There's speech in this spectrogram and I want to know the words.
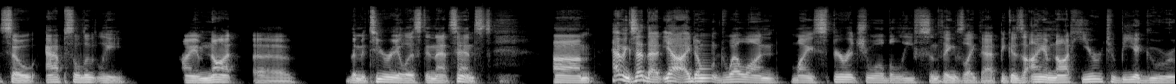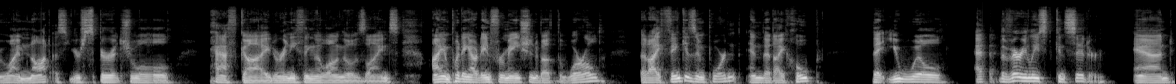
so absolutely, I am not uh, the materialist in that sense. Um, having said that, yeah, I don't dwell on my spiritual beliefs and things like that because I am not here to be a guru. I'm not a, your spiritual path guide or anything along those lines. I am putting out information about the world that I think is important and that I hope that you will, at the very least, consider. And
